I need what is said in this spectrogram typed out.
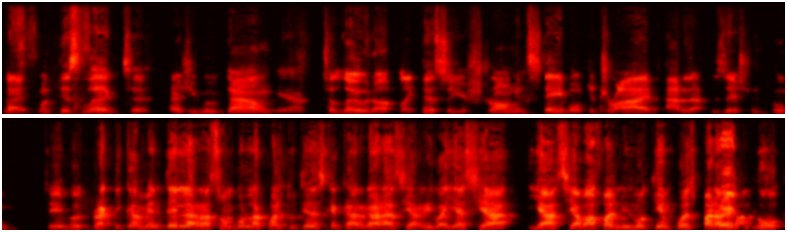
You want this leg to, as you move down, yeah. to load up like this, so you're strong and stable to drive out of that position. Boom. Sí, pues prácticamente la razón por la cual tú tienes que cargar hacia arriba y hacia, y hacia abajo al mismo tiempo es para sí. cuando,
